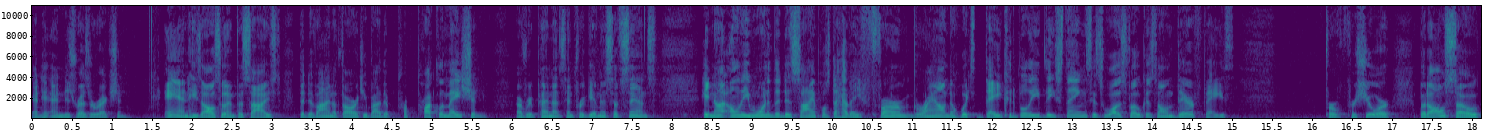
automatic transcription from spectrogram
and, and his resurrection. And he's also emphasized the divine authority by the pro- proclamation of repentance and forgiveness of sins. He not only wanted the disciples to have a firm ground on which they could believe these things, his was focused on their faith for, for sure, but also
